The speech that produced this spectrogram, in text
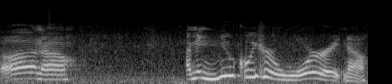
Oh no. I'm in nuclear war right now.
